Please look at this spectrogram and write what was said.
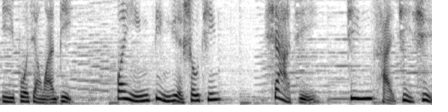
已播讲完毕，欢迎订阅收听，下集精彩继续。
